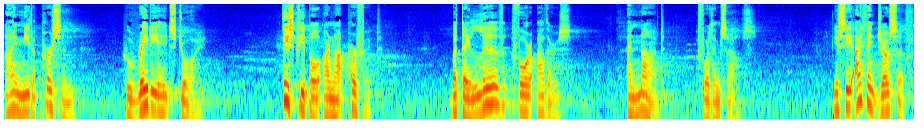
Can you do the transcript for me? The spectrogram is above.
I meet a person who radiates joy. These people are not perfect but they live for others and not for themselves. You see, I think Joseph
